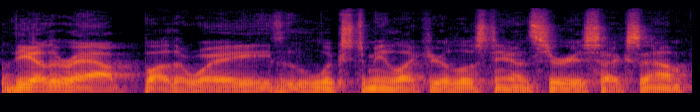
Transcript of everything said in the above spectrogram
the other app, by the way, it looks to me like you're listening on SiriusXM.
